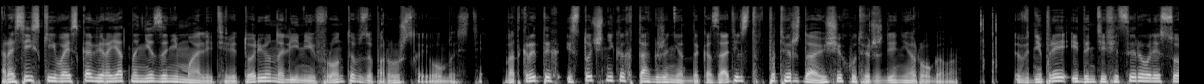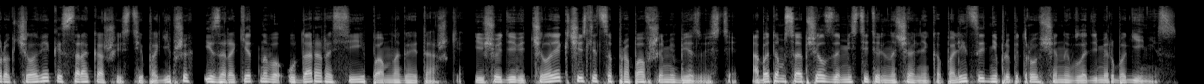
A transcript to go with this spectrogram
российские войска, вероятно, не занимали территорию на линии фронта в Запорожской области. В открытых источниках также нет доказательств, подтверждающих утверждение Рогова. В Днепре идентифицировали 40 человек из 46 погибших из-за ракетного удара России по многоэтажке. Еще 9 человек числятся пропавшими без вести. Об этом сообщил заместитель начальника полиции Днепропетровщины Владимир Богинис.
